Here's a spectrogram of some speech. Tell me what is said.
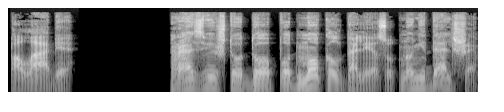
по Лабе. Разве что до подмокол долезут, но не дальше.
